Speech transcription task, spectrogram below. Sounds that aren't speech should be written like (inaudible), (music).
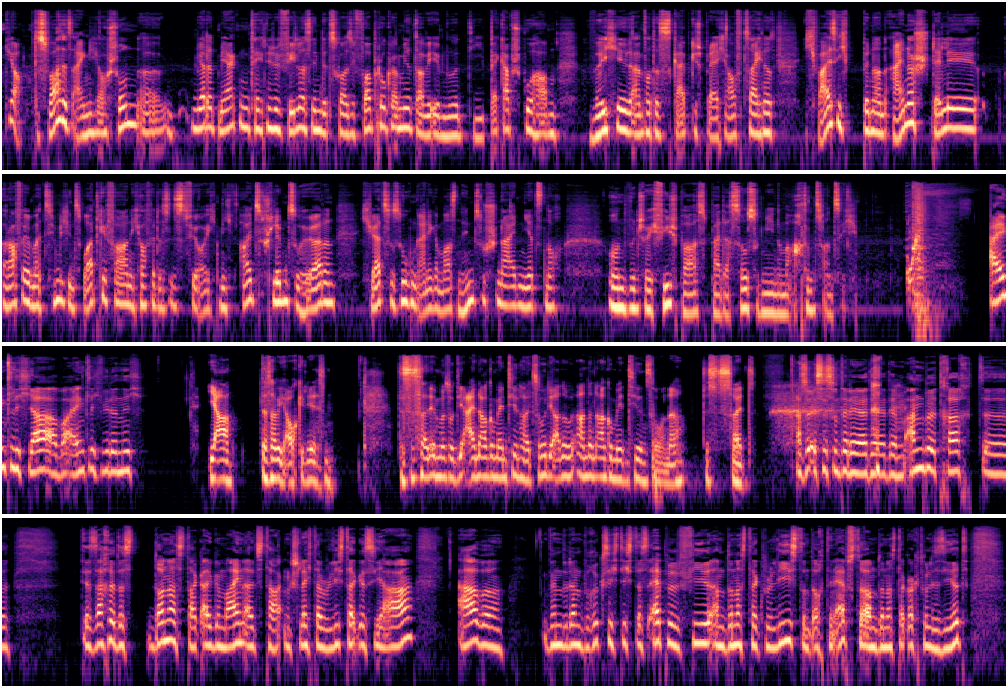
Ja, das war es jetzt eigentlich auch schon. Äh, ihr werdet merken, technische Fehler sind jetzt quasi vorprogrammiert, da wir eben nur die Backup-Spur haben, welche einfach das Skype-Gespräch aufzeichnet. Ich weiß, ich bin an einer Stelle Raphael mal ziemlich ins Wort gefahren. Ich hoffe, das ist für euch nicht allzu schlimm zu hören. Ich werde es versuchen, einigermaßen hinzuschneiden jetzt noch und wünsche euch viel Spaß bei der Sosumi Nummer 28. Eigentlich ja, aber eigentlich wieder nicht. Ja, das habe ich auch gelesen. Das ist halt immer so, die einen argumentieren halt so, die anderen argumentieren so, ne? Das ist halt. Also ist es unter der, der, dem Anbetracht äh, der Sache, dass Donnerstag allgemein als Tag ein schlechter Release-Tag ist, ja. Aber wenn du dann berücksichtigst, dass Apple viel am Donnerstag released und auch den App Store am Donnerstag aktualisiert,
